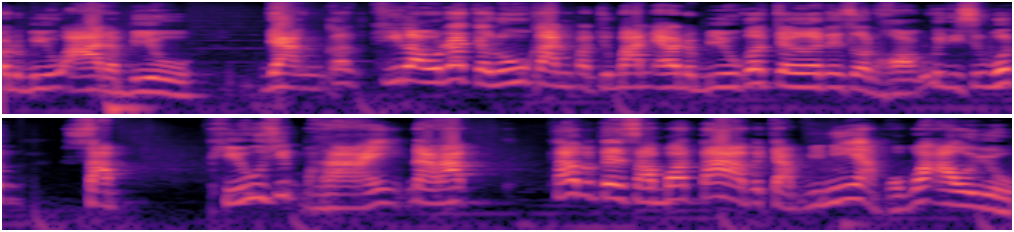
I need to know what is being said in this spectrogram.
LWRW อย่างที่เราน่าจะรู้กันปัจจุบัน LW ก็เจอในส่วนของวินิซิวุฒสับผิวชิบหายนะครับ ถ้ามันเป็นซัมบอต้าไปจับวินี่ผมว่าเอาอยู่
